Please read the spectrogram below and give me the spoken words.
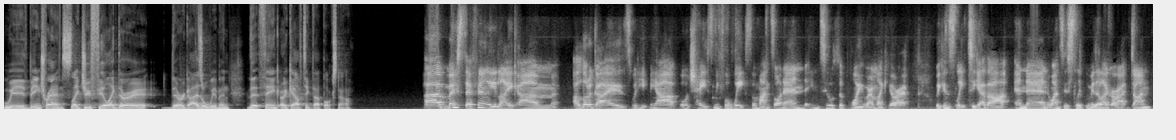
with being trans? Like, do you feel like there are there are guys or women that think, okay, I've ticked that box now? Uh, most definitely. Like um, a lot of guys would hit me up or chase me for weeks or months on end until the point where I'm like, "Yeah, all right, we can sleep together. And then once they sleep with me, they're like, all right, done.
